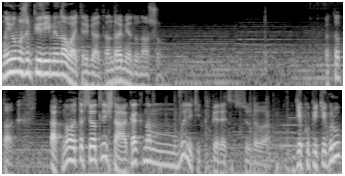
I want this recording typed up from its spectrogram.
Мы ее можем переименовать, ребят, Андромеду нашу. Как-то так. Так, ну это все отлично. А как нам вылететь теперь отсюда? Где купить игру?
